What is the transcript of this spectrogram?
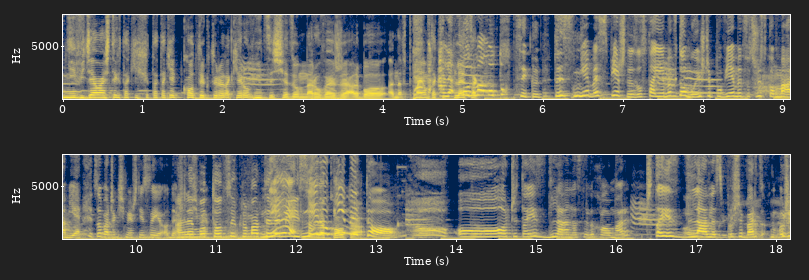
Nie widziałaś tych takich, ta, takie koty, które na kierownicy siedzą na rowerze albo na, mają taki Ale plecak. on ma motocykl! To jest niebezpieczne! Zostajemy w domu, jeszcze powiemy wszystko mamie. Zobacz, jak śmiesznie sobie odeszliśmy. Ale motocykl ma tyle nie, miejsca nie dla robimy kota. to! O, czy to jest dla nas ten homar? Czy to jest dla nas, proszę bardzo? Może...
